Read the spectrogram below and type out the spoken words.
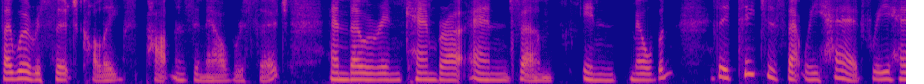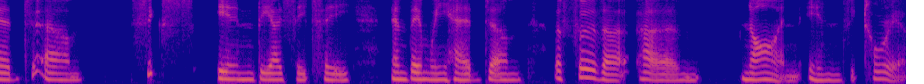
they were research colleagues, partners in our research, and they were in Canberra and um, in Melbourne. The teachers that we had, we had um, six in the ACT, and then we had um, a further um, nine in Victoria,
